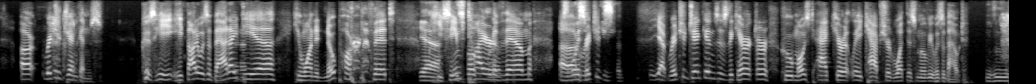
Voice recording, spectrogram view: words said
uh, Richard Jenkins, because he he thought it was a bad idea. He wanted no part of it. yeah, he seemed spoke tired of them. Uh, Richard, yeah, Richard Jenkins is the character who most accurately captured what this movie was about. Mhm.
